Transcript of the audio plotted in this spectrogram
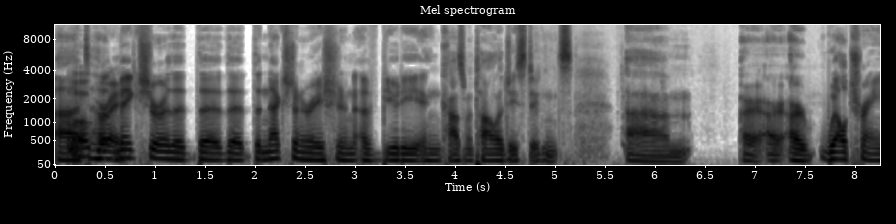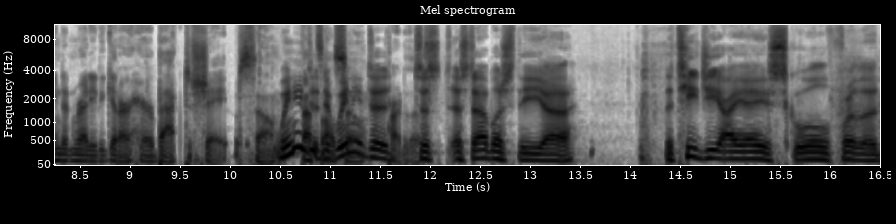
uh, Oh, to great. make sure that the, the the next generation of beauty and cosmetology students um, are, are, are well trained and ready to get our hair back to shape. So We need to we need to part of this. just establish the uh, the TGIA school for the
